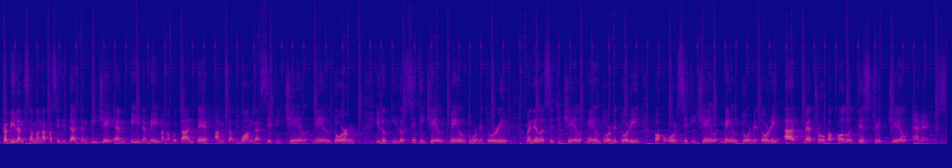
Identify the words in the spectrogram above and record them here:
Kabilang sa mga pasilidad ng BJMP na may mga botante ang Zamboanga City Jail Male Dorm, Iloilo City Jail Male Dormitory, Manila City Jail Male Dormitory, Bacoor City Jail Male Dormitory at Metro Bacolod District Jail Annex.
